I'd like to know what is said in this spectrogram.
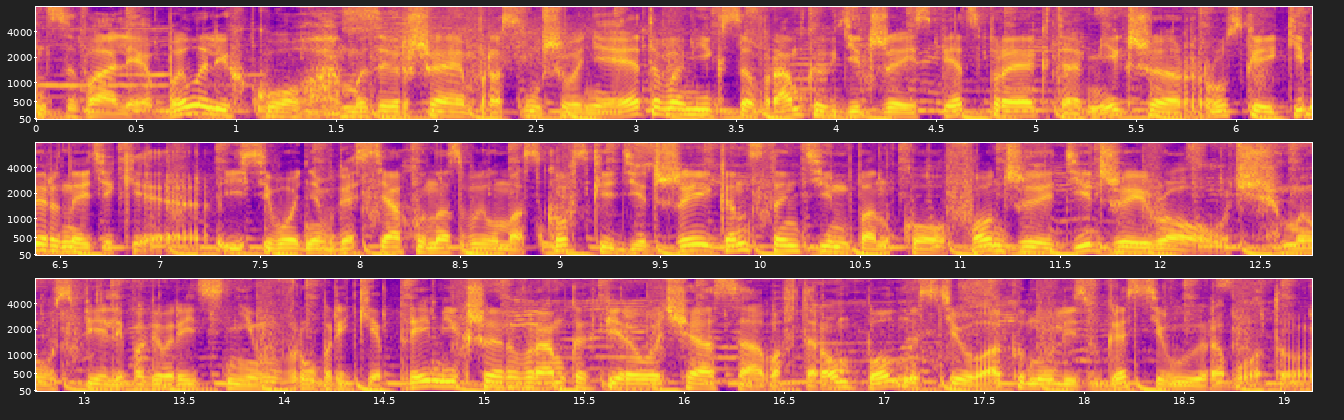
Хорошо потанцевали, было легко. Мы завершаем прослушивание этого микса в рамках диджей-спецпроекта «Микшер русской кибернетики». И сегодня в гостях у нас был московский диджей Константин Панков, он же диджей Роуч. Мы успели поговорить с ним в рубрике «Премикшер» в рамках первого часа, а во втором полностью окунулись в гостевую работу.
